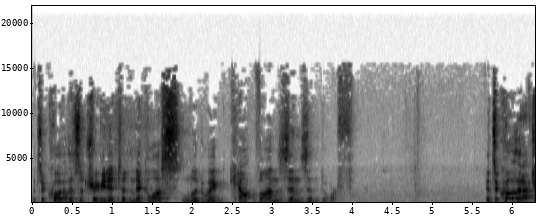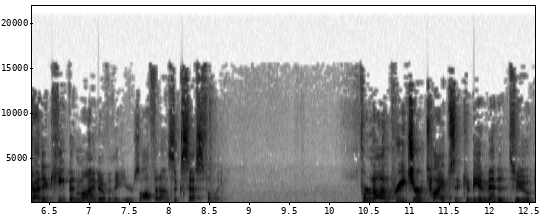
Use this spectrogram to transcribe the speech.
It's a quote that's attributed to Nicholas Ludwig Count von Zinzendorf. It's a quote that I've tried to keep in mind over the years, often unsuccessfully. For non preacher types, it could be amended to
